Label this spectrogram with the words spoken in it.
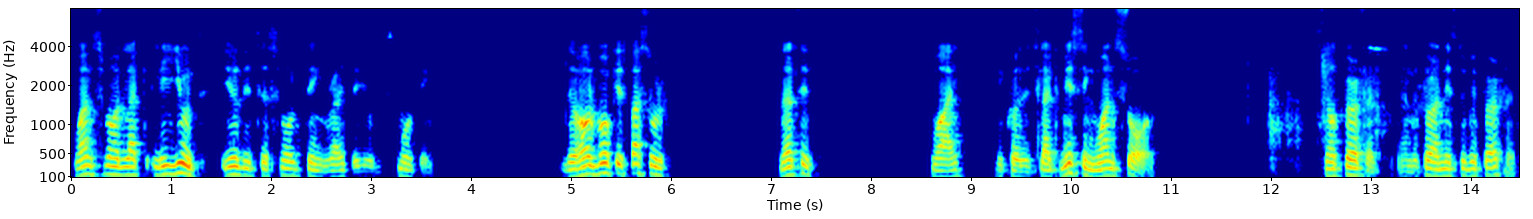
One small like li yud. Yud, it's a small thing, right? The yud, small thing. The whole book is pasul. That's it. Why? because it's like missing one soul. It's not perfect, and the Torah needs to be perfect.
